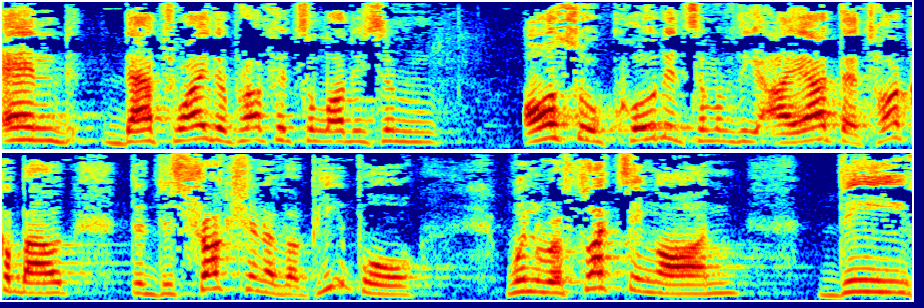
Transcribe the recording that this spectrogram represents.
And that's why the Prophet ﷺ also quoted some of the ayat that talk about the destruction of a people when reflecting on the,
